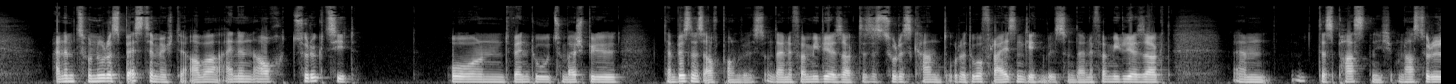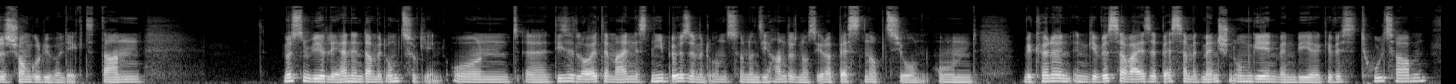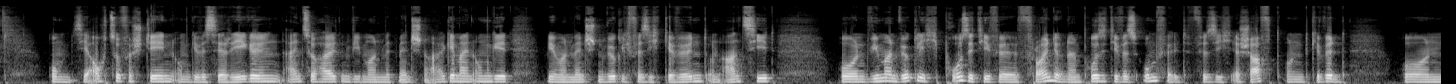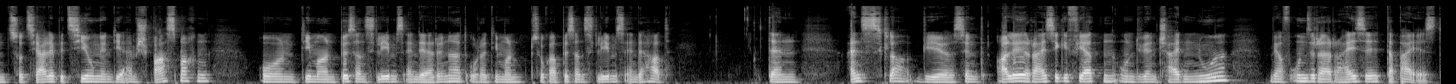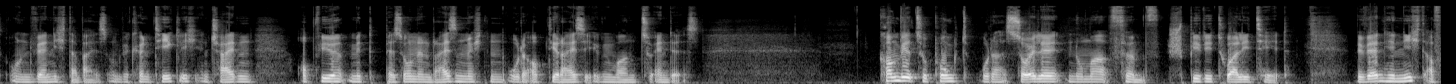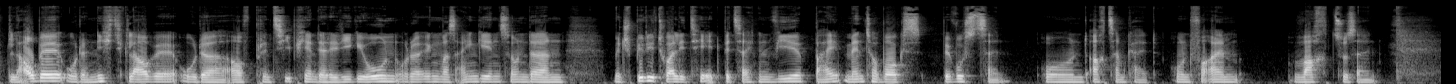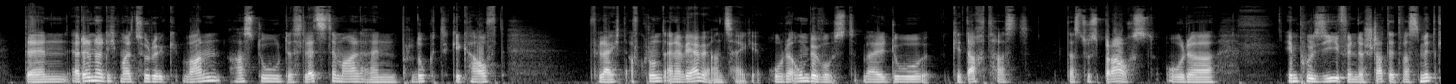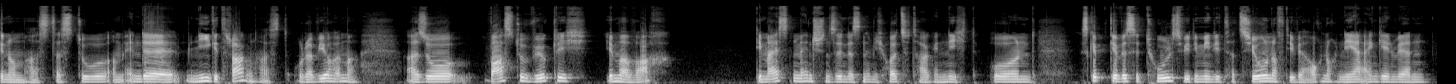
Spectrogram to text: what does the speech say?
einem zwar nur das Beste möchte, aber einen auch zurückzieht. Und wenn du zum Beispiel dein Business aufbauen willst und deine Familie sagt, das ist zu riskant oder du auf Reisen gehen willst und deine Familie sagt, ähm, das passt nicht und hast du dir das schon gut überlegt, dann müssen wir lernen, damit umzugehen. Und äh, diese Leute meinen es nie böse mit uns, sondern sie handeln aus ihrer besten Option. Und wir können in gewisser Weise besser mit Menschen umgehen, wenn wir gewisse Tools haben, um sie auch zu verstehen, um gewisse Regeln einzuhalten, wie man mit Menschen allgemein umgeht, wie man Menschen wirklich für sich gewöhnt und anzieht und wie man wirklich positive Freunde und ein positives Umfeld für sich erschafft und gewinnt und soziale Beziehungen, die einem Spaß machen und die man bis ans Lebensende erinnert oder die man sogar bis ans Lebensende hat. Denn eins ist klar, wir sind alle Reisegefährten und wir entscheiden nur, wer auf unserer Reise dabei ist und wer nicht dabei ist. Und wir können täglich entscheiden, ob wir mit Personen reisen möchten oder ob die Reise irgendwann zu Ende ist. Kommen wir zu Punkt oder Säule Nummer 5, Spiritualität. Wir werden hier nicht auf Glaube oder Nichtglaube oder auf Prinzipien der Religion oder irgendwas eingehen, sondern mit Spiritualität bezeichnen wir bei Mentorbox Bewusstsein und Achtsamkeit und vor allem wach zu sein. Denn erinnere dich mal zurück, wann hast du das letzte Mal ein Produkt gekauft, vielleicht aufgrund einer Werbeanzeige oder unbewusst, weil du gedacht hast, dass du es brauchst oder impulsiv in der Stadt etwas mitgenommen hast, das du am Ende nie getragen hast oder wie auch immer. Also warst du wirklich immer wach? Die meisten Menschen sind es nämlich heutzutage nicht. Und es gibt gewisse Tools wie die Meditation, auf die wir auch noch näher eingehen werden,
